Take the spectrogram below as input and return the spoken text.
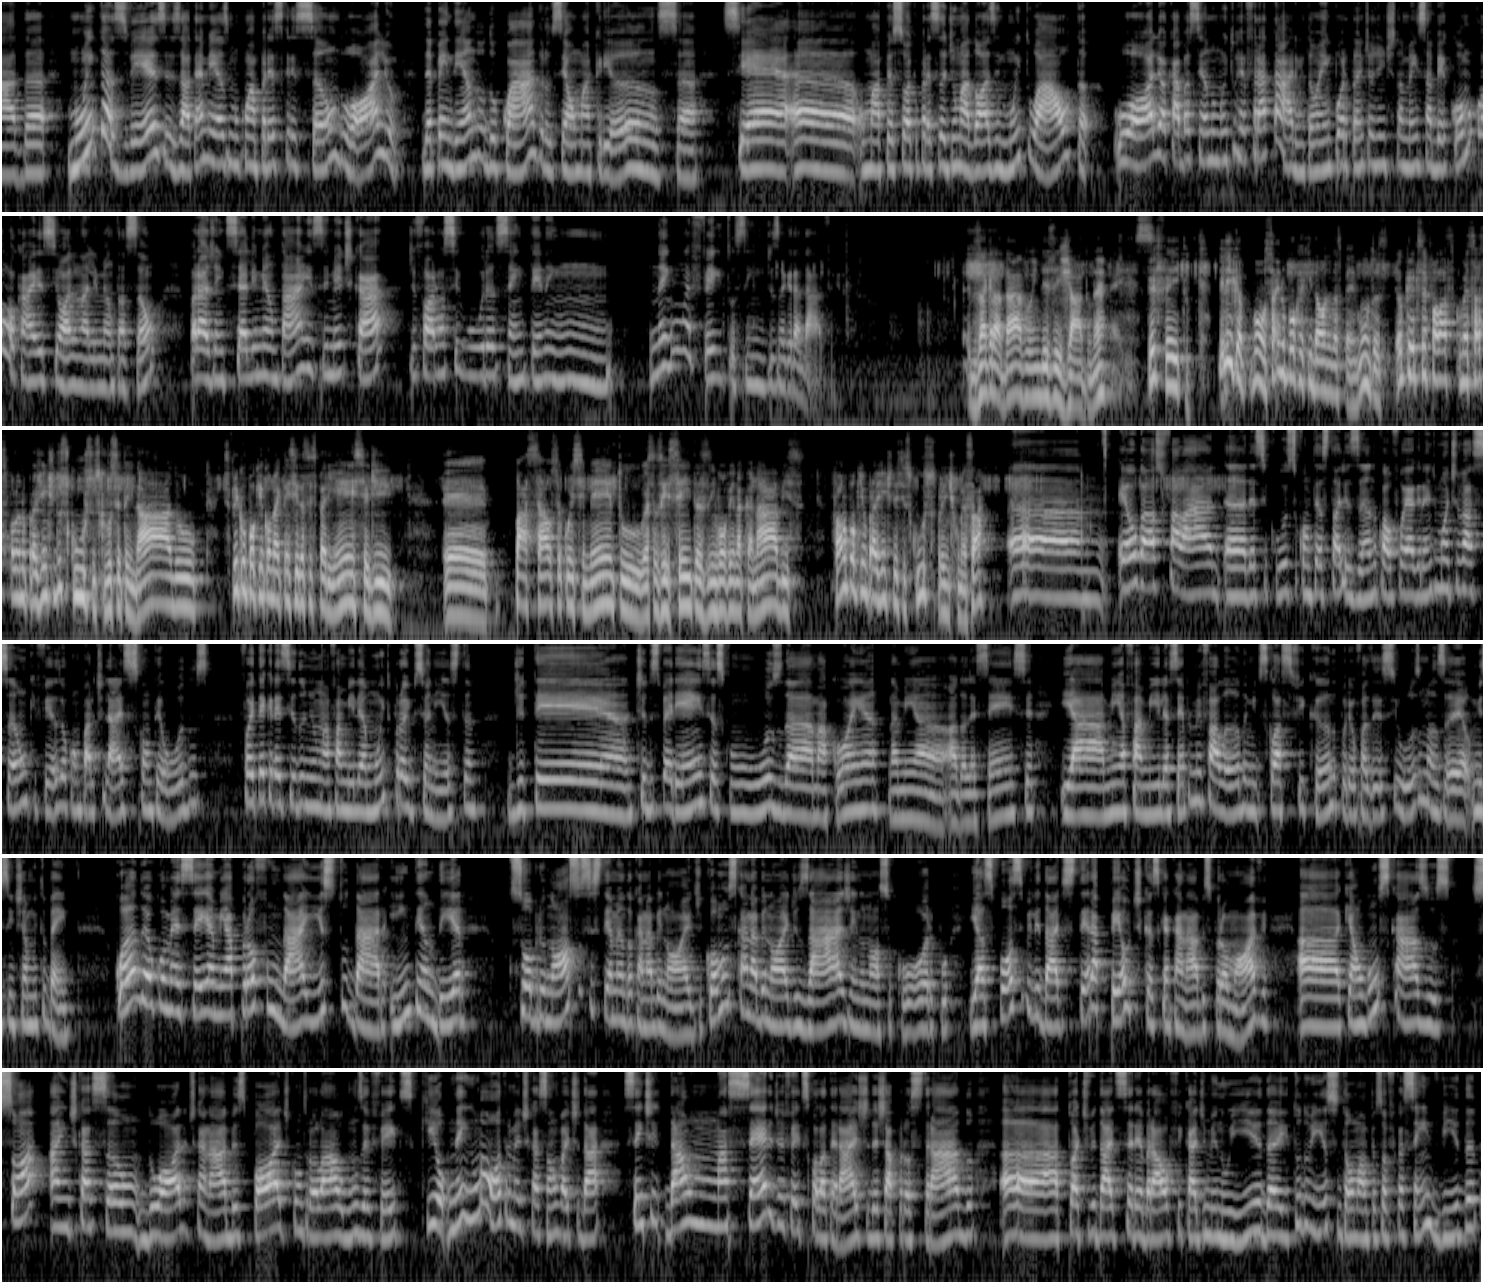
Muitas vezes, até mesmo com a prescrição do óleo, dependendo do quadro, se é uma criança, se é uh, uma pessoa que precisa de uma dose muito alta, o óleo acaba sendo muito refratário. Então é importante a gente também saber como colocar esse óleo na alimentação para a gente se alimentar e se medicar de forma segura, sem ter nenhum nenhum efeito assim desagradável. Desagradável, indesejado, né? É isso. Perfeito. Elica, bom, saindo um pouco aqui da ordem das perguntas, eu queria que você falasse, começasse falando pra gente dos cursos que você tem dado. Explica um pouquinho como é que tem sido essa experiência de é, passar o seu conhecimento, essas receitas envolvendo a cannabis. Fala um pouquinho pra gente desses cursos, pra gente começar. Uh, eu gosto de falar uh, desse curso contextualizando qual foi a grande motivação que fez eu compartilhar esses conteúdos. Foi ter crescido em uma família muito proibicionista, de ter tido experiências com o uso da maconha na minha adolescência e a minha família sempre me falando e me desclassificando por eu fazer esse uso, mas eu me sentia muito bem. Quando eu comecei a me aprofundar e estudar e entender sobre o nosso sistema endocannabinoide, como os canabinoides agem no nosso corpo e as possibilidades terapêuticas que a cannabis promove, uh, que em alguns casos só a indicação do óleo de cannabis pode controlar alguns efeitos que nenhuma outra medicação vai te dar sem te dar uma série de efeitos colaterais, te deixar prostrado, a tua atividade cerebral ficar diminuída e tudo isso. Então, uma pessoa fica sem vida.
